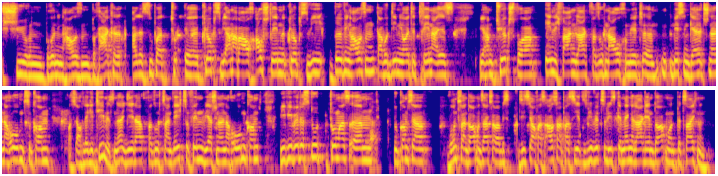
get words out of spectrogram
Schüren, Brünninghausen, Brakel, alles super äh, Clubs. Wir haben aber auch aufstrebende Clubs wie Bövinghausen, da wo Dimi heute Trainer ist. Wir haben Türkspor, ähnlich veranlagt, versuchen auch mit äh, ein bisschen Geld schnell nach oben zu kommen, was ja auch legitim ist. Ne? Jeder versucht seinen Weg zu finden, wie er schnell nach oben kommt. Wie, wie würdest du, Thomas, ähm, ja. du kommst ja wohnst zwar in Dortmund, sagst aber, siehst ja auch, was außerhalb passiert ist. Wie würdest du diese Gemengelage in Dortmund bezeichnen?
